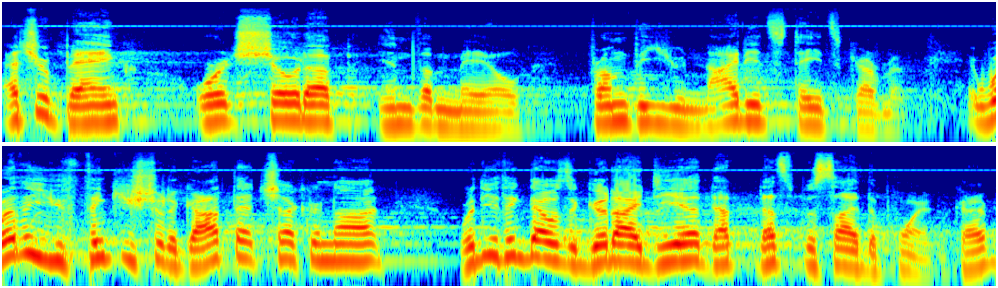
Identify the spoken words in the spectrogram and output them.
at your bank or it showed up in the mail from the United States government. And whether you think you should have got that check or not, whether you think that was a good idea, that, that's beside the point, okay?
